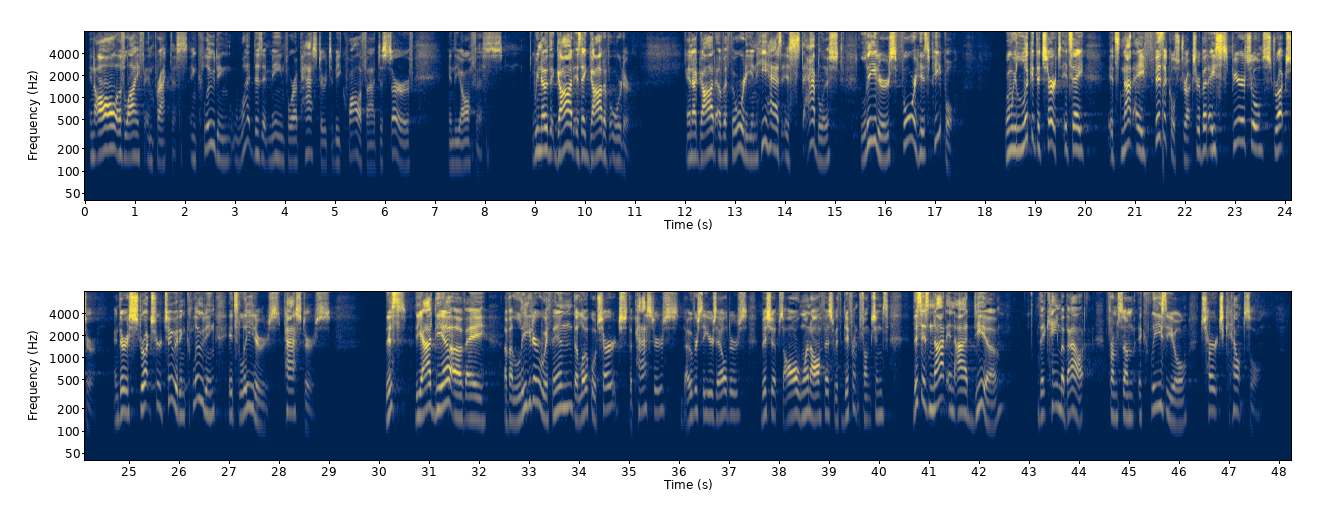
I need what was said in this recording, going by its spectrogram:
in all of life and practice, including what does it mean for a pastor to be qualified to serve in the office. We know that God is a God of order and a God of authority, and He has established leaders for His people. When we look at the church, it's, a, it's not a physical structure, but a spiritual structure. And there is structure to it, including its leaders, pastors. This, the idea of a of a leader within the local church, the pastors, the overseers, elders, bishops, all one office with different functions. This is not an idea that came about from some ecclesial church council.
